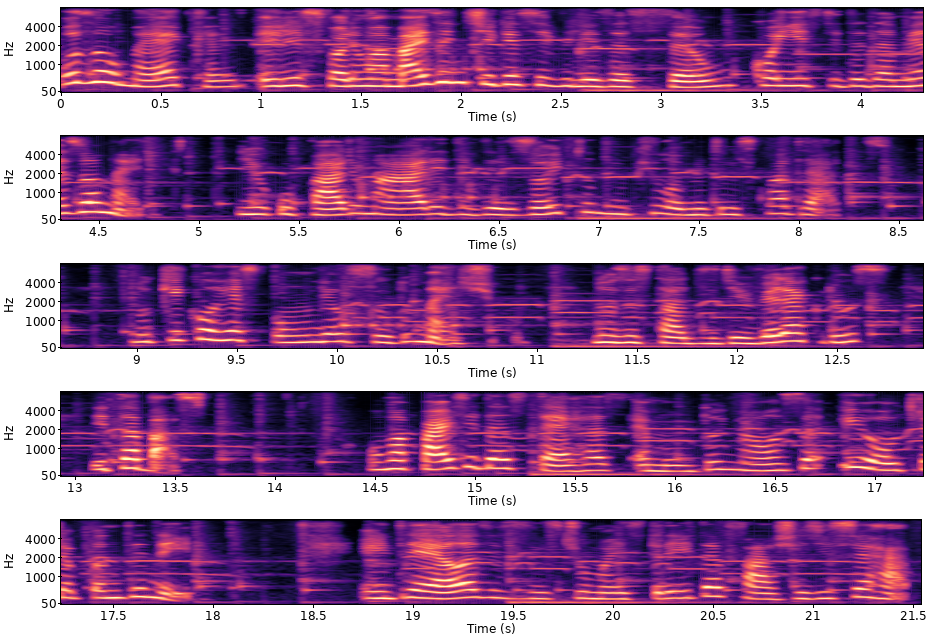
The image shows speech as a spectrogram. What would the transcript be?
os Olmecas, eles foram a mais antiga civilização conhecida da Mesoamérica e ocuparam uma área de 18 mil quilômetros quadrados, no que corresponde ao sul do México, nos estados de Veracruz e Tabasco. Uma parte das terras é montanhosa e outra pantaneira. Entre elas existe uma estreita faixa de cerrado.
